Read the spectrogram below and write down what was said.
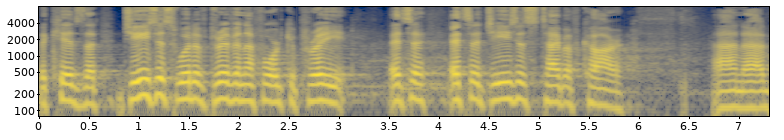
the kids that Jesus would have driven a Ford Capri. It's a, it's a Jesus type of car. And, uh,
